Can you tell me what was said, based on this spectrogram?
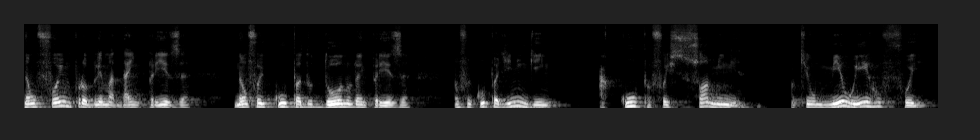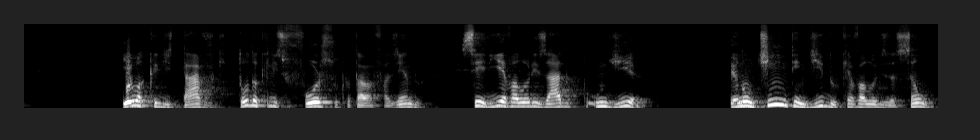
não foi um problema da empresa, não foi culpa do dono da empresa, não foi culpa de ninguém. A culpa foi só minha, porque o meu erro foi. Eu acreditava que todo aquele esforço que eu estava fazendo seria valorizado um dia. Eu não tinha entendido que a valorização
